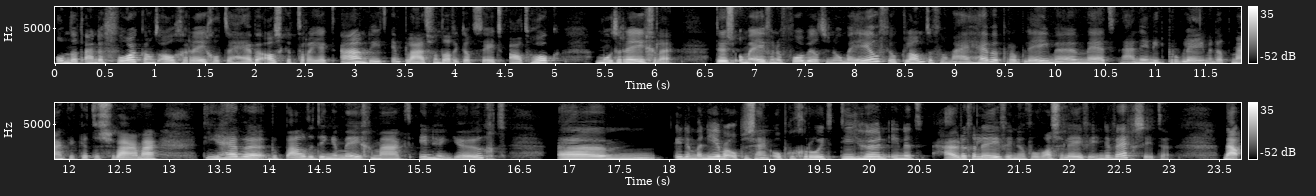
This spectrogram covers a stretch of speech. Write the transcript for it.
om dat aan de voorkant al geregeld te hebben als ik het traject aanbied, in plaats van dat ik dat steeds ad hoc moet regelen. Dus om even een voorbeeld te noemen, heel veel klanten van mij hebben problemen met, nou nee, niet problemen, dat maak ik het te zwaar, maar die hebben bepaalde dingen meegemaakt in hun jeugd, um, in de manier waarop ze zijn opgegroeid, die hun in het huidige leven, in hun volwassen leven, in de weg zitten. Nou,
